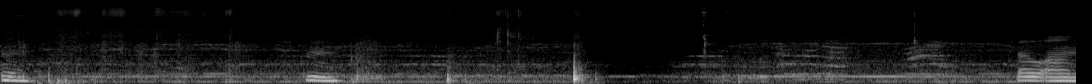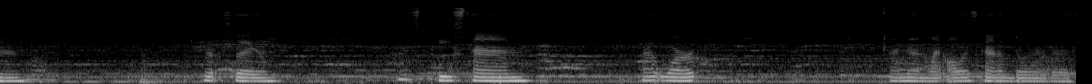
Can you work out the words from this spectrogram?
Hmm. Hmm. So, um, let's see. It's peacetime at work. I know I'm like always kind of doing this.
